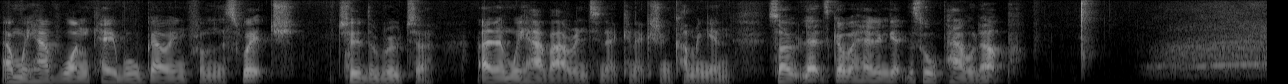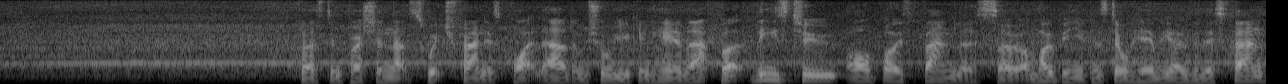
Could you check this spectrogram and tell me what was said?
and we have one cable going from the switch to the router and then we have our internet connection coming in. So let's go ahead and get this all powered up. First impression, that switch fan is quite loud, I'm sure you can hear that. But these two are both fanless, so I'm hoping you can still hear me over this fan.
